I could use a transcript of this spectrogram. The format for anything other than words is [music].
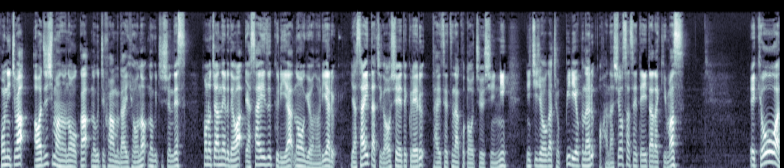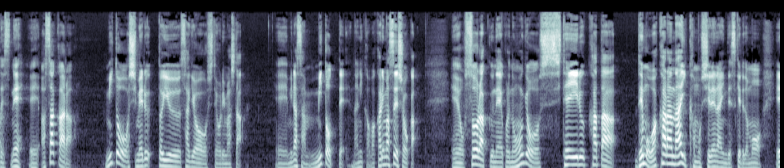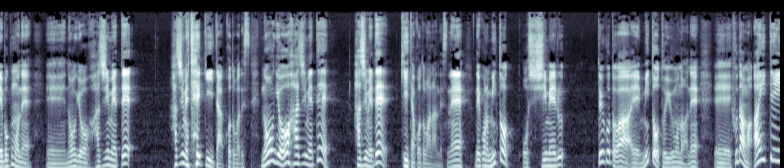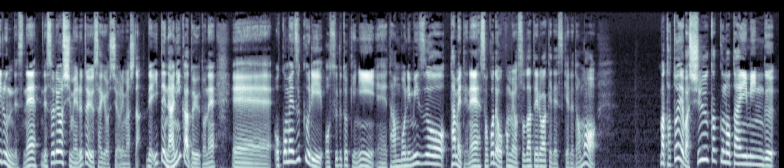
こんにちは。淡路島の農家、野口ファーム代表の野口俊です。このチャンネルでは野菜作りや農業のリアル、野菜たちが教えてくれる大切なことを中心に、日常がちょっぴり良くなるお話をさせていただきます。え今日はですね、え朝からミトを締めるという作業をしておりました。えー皆さん、ミトって何かわかりますでしょうか？えーおそらくね、これ農業をしている方でもわからないかもしれないんですけれども、えー僕もね、えー農業を初めて、初めて聞いた言葉です。農業を初めて、初めて聞いた言葉なんですね。で、このミトを占めるということは、えー、ミトというものはね、えー普段は空いているんですね。で、それを締めるという作業をしておりました。で、一体何かというとね、えーお米作りをするときに、えー田んぼに水を溜めてね、そこでお米を育てるわけですけれども、まあ、例えば収穫のタイミング、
